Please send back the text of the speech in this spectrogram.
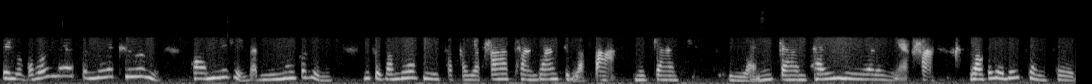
เป็นแบบว่าเฮ้ยแม่เป็นแม่ทึ่งพอแม่เห็นแบบนี้แม่ก็เห็นรู้สึกว่าลูกมีศักยภาพทางด้านศิลปะในการเขียนการใช้มืออะไรอย่างเงี้ยค่ะ เราก็เลยได้ส่งเสริม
